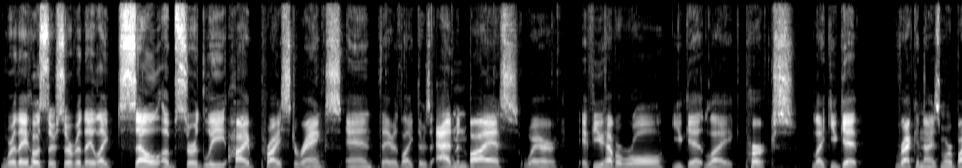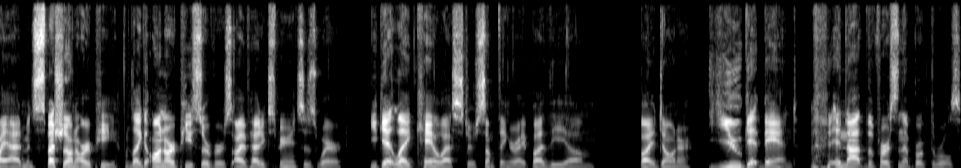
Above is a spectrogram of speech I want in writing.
where they host their server, they like sell absurdly high priced ranks and they're like there's admin bias where if you have a role, you get like perks. Like you get recognized more by admins, especially on RP. Like on RP servers, I've had experiences where you get like KOS or something, right, by the um by a donor. You get banned and not the person that broke the rules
